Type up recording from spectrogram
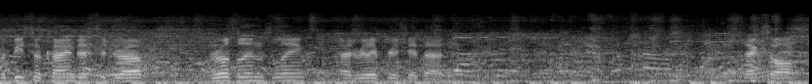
would be so kind as to drop Rosalind's link, I'd really appreciate that. Thanks all.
